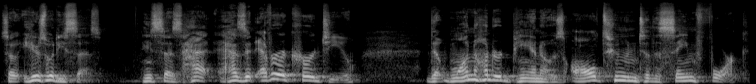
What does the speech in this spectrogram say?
So here's what he says. He says has it ever occurred to you that 100 pianos all tuned to the same fork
